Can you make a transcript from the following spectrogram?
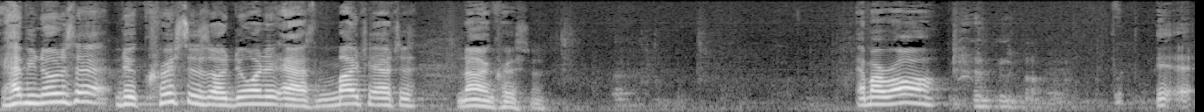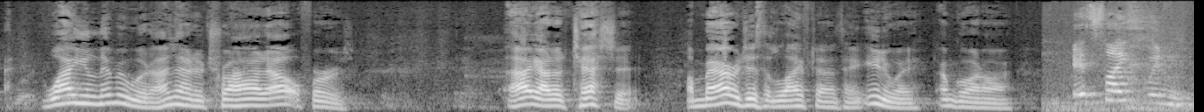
Have you noticed that? The Christians are doing it as much as the non Christians. Am I wrong? Why are you living with her? I got to try it out first. I got to test it. A marriage is a lifetime thing. Anyway, I'm going on. It's like when,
